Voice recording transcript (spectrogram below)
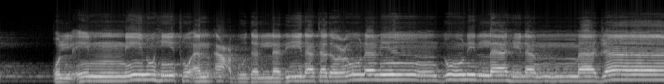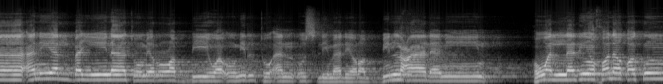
قل اني نهيت ان اعبد الذين تدعون من دون الله لما جاءني البينات من ربي وامرت ان اسلم لرب العالمين هو الذي خلقكم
